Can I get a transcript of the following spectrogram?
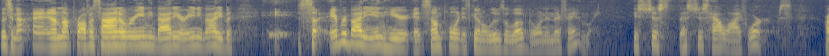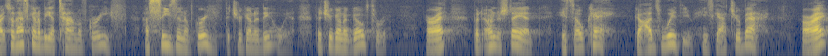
Listen, I, am not prophesying over anybody or anybody, but everybody in here at some point is going to lose a loved one in their family. It's just that's just how life works. All right, so that's going to be a time of grief, a season of grief that you're going to deal with, that you're going to go through. All right, but understand it's okay. God's with you. He's got your back. All right,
